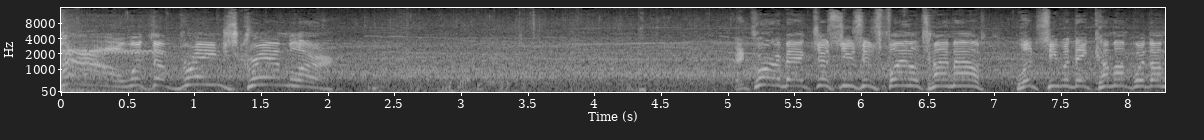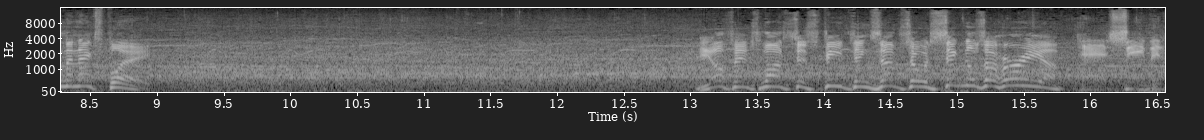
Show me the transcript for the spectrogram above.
Pow! With the brain scrambler. The quarterback just used his final timeout. Let's see what they come up with on the next play. Offense wants to speed things up, so it signals a hurry up. Uh, same as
